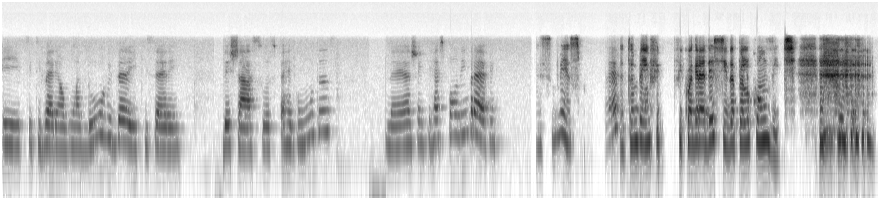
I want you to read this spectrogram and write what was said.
E se tiverem alguma dúvida e quiserem deixar as suas perguntas, né, a gente responde em breve. Isso mesmo. É? Eu também fico, fico agradecida pelo convite.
